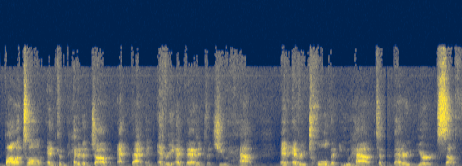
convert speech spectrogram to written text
volatile and competitive job at that. And every advantage that you have and every tool that you have to better yourself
